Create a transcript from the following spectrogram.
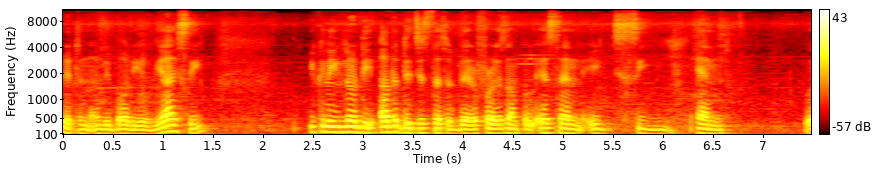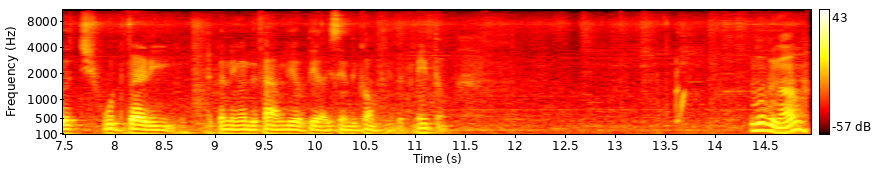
written on the body of the IC you can ignore the other digits that are there. For example SN HCN which would vary depending on the family of the IC and the company that made them. Moving on.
